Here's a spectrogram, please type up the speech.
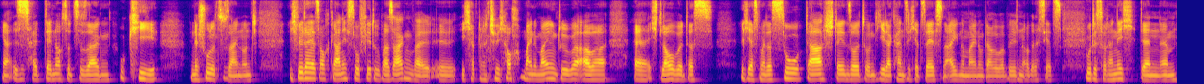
ja, ist es halt dennoch sozusagen okay in der Schule zu sein. Und ich will da jetzt auch gar nicht so viel drüber sagen, weil äh, ich habe natürlich auch meine Meinung drüber, aber äh, ich glaube, dass ich erstmal das so darstellen sollte und jeder kann sich jetzt selbst eine eigene Meinung darüber bilden, ob das jetzt gut ist oder nicht. Denn ähm,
